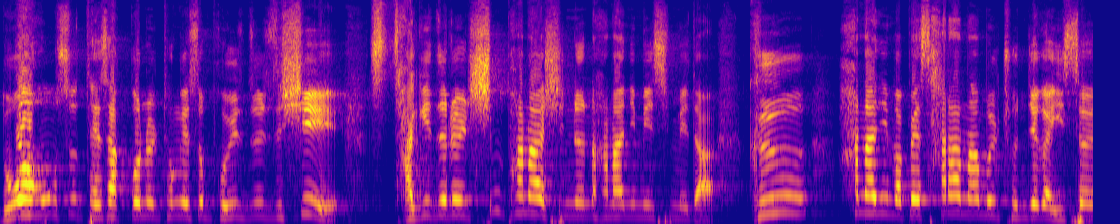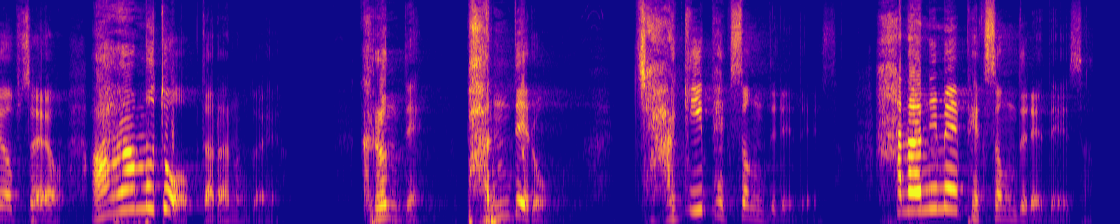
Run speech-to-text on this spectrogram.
노아 홍수 대사건을 통해서 보여주듯이 자기들을 심판하시는 하나님이 있습니다. 그 하나님 앞에 살아남을 존재가 있어요, 없어요? 아무도 없다라는 거예요. 그런데 반대로 자기 백성들에 대해서 하나님의 백성들에 대해서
